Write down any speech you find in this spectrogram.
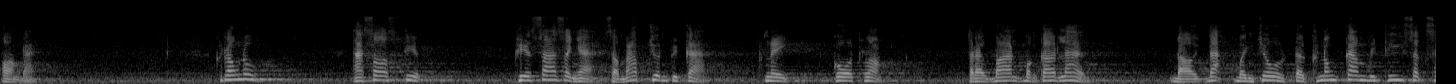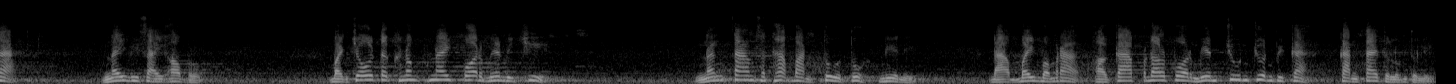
ផងដែរក្នុងនោះអសរស្ទាបភាសាសញ្ញាសម្រាប់ជនពិការភ្នែកកោថ្លង់ត្រូវបានបង្កើតឡើងដោយដាក់បញ្ចូលទៅក្នុងកម្មវិធីសិក្សា នៃវិស័យអប់រំបញ្ចូលទៅក្នុងផ្នែកព័ត៌មានវិទ្យានិងតាមស្ថាប័នទូទស្សន៍នានាដើម្បីបម្រើឲ្យការផ្ដល់ព័ត៌មានជូនជនពិការកាន់តែទូលំទូលាយ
